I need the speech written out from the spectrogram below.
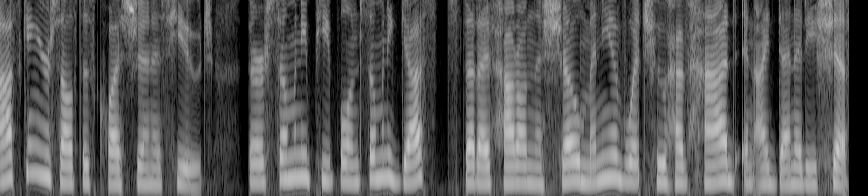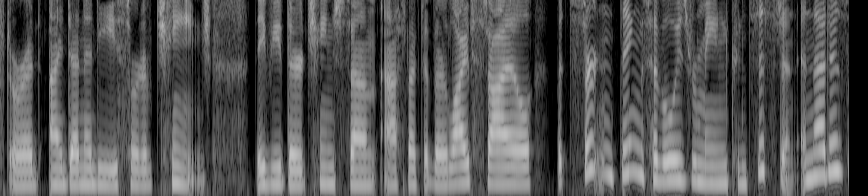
Asking yourself this question is huge. There are so many people and so many guests that I've had on this show, many of which who have had an identity shift or an identity sort of change. They've either changed some aspect of their lifestyle, but certain things have always remained consistent. And that is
